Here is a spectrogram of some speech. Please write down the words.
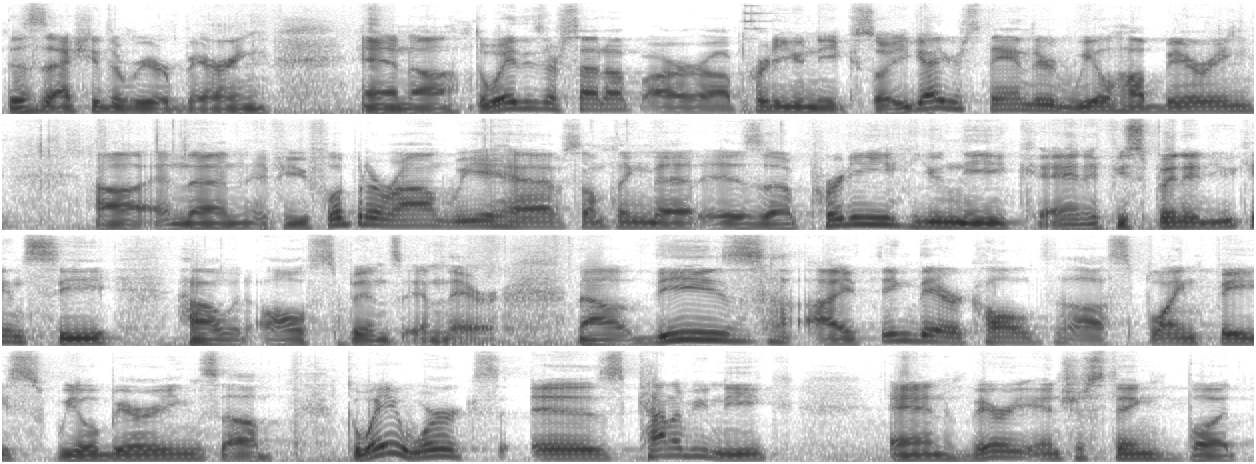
This is actually the rear bearing. And uh, the way these are set up are uh, pretty unique. So you got your standard wheel hub bearing. Uh, and then if you flip it around, we have something that is uh, pretty unique. And if you spin it, you can see how it all spins in there. Now these, I think they are called uh, spline face wheel bearings. Um, the way it works is kind of unique and very interesting, but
